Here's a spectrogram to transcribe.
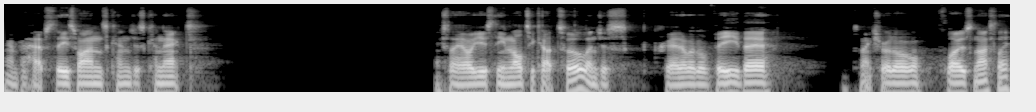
And perhaps these ones can just connect. Actually, I'll use the multi-cut tool and just create a little V there to make sure it all flows nicely.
